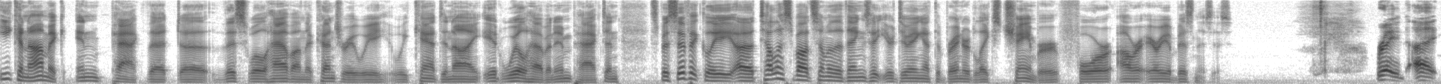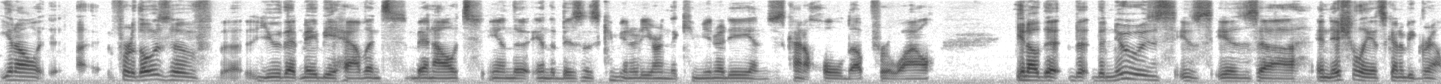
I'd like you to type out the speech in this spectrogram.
economic impact that uh, this will have on the country. We, we can't deny it will have an impact. And specifically, uh, tell us about some of the things that you're doing at the Brainerd Lakes Chamber for our area businesses. Right. Uh, you know, uh, for those of uh, you that maybe haven't been out in the in the business community or in the community and just kind of hold up for a while, you know, the the, the news is is uh, initially it's going to be grim.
